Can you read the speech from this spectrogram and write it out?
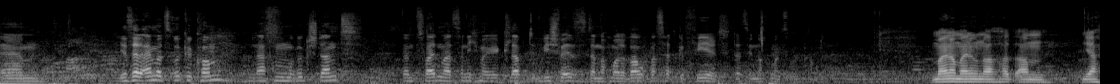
Ähm, ihr seid einmal zurückgekommen nach dem Rückstand. Beim zweiten Mal hat es dann nicht mehr geklappt. Wie schwer ist es dann nochmal? Was hat gefehlt, dass ihr nochmal zurückkommt? Meiner Meinung nach hat, ähm, ja,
